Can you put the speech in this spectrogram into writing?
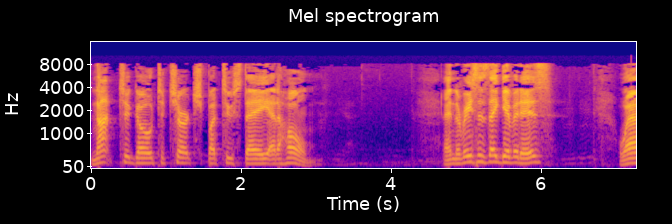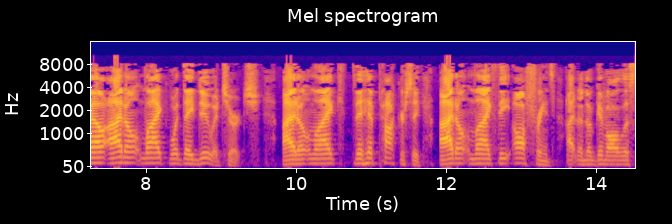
not to go to church but to stay at home? And the reasons they give it is, well, I don't like what they do at church. I don't like the hypocrisy. I don't like the offerings. I don't give all this,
